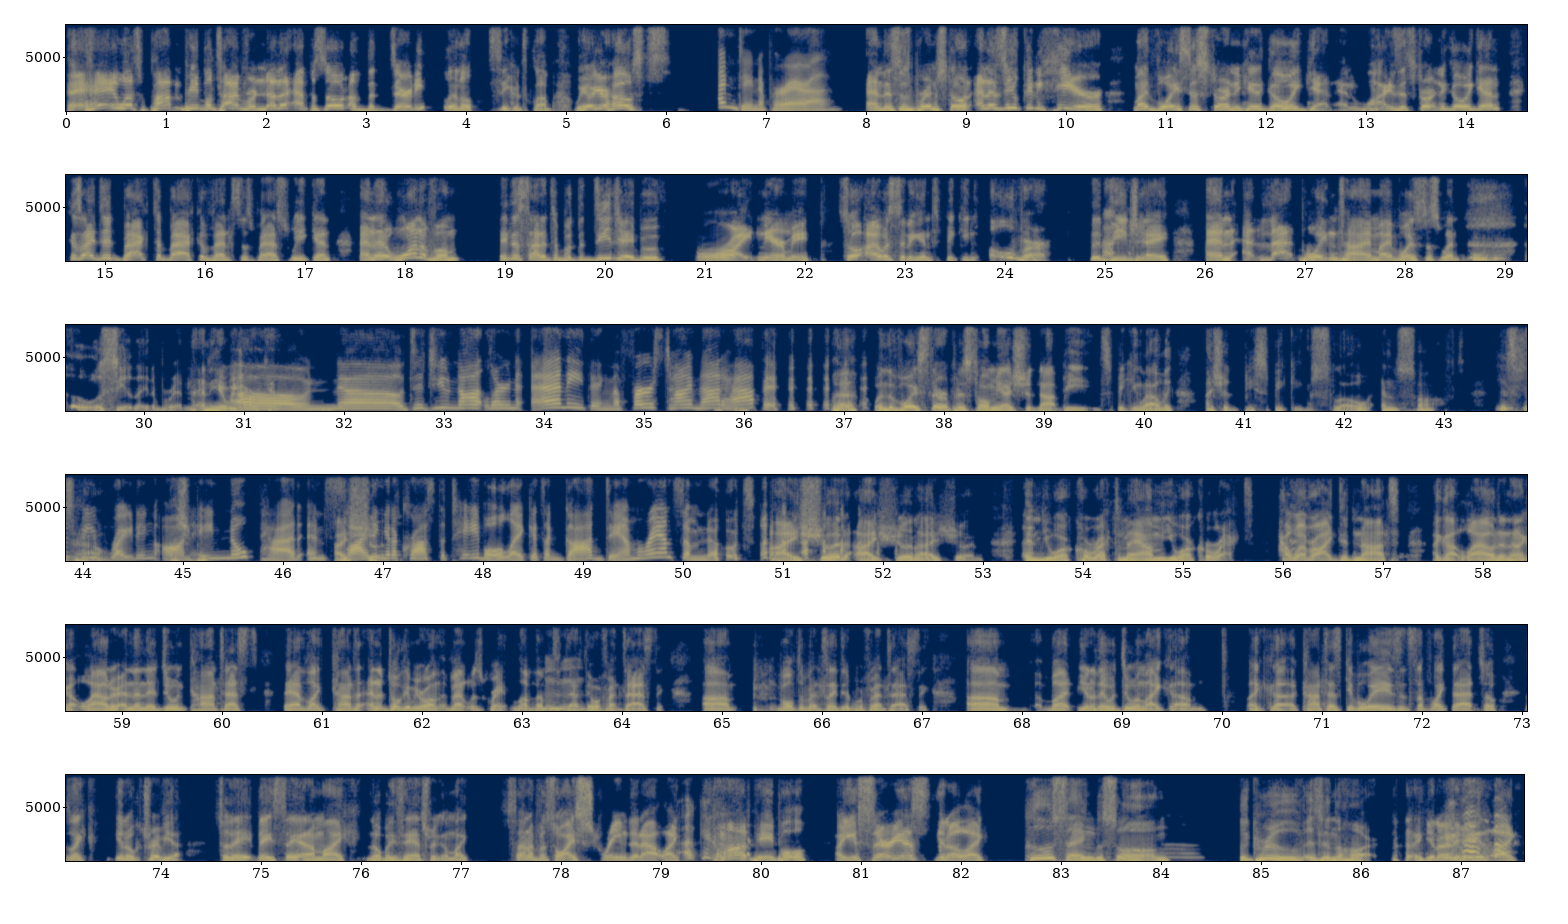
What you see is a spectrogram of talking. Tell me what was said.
Hey, hey, what's poppin', people? Time for another episode of the Dirty Little Secrets Club. We are your hosts, I'm Dayna Pereira. and this is Brimstone. And as you can hear, my voice is starting to go again. And why is it starting to go again? Because I did back to back events this past weekend. And at one of them, they decided to put the DJ booth right near me. So I was sitting and speaking over the DJ. And at that point in time, my voice just went, oh, We'll see you later, Brim. And here we are again. Oh no. Did you not learn anything the first time that happened? when the voice therapist told me I should not be speaking loudly, I should be speaking slow and soft. You This is should be how writing on a be- notepad and sliding it across the table like it's a goddamn ransom note. I should, I should, I should. And you are correct, ma'am. You are correct. However, I did not. I got loud and then I got louder. And then they're doing contests. They have like content. And don't get me wrong, the event was great. Love them to death. Mhm. They were fantastic. Um, both events I did were fantastic. Um, but you know, they were doing like um like uh contest giveaways and stuff like that. So it's like, you know, trivia. So they they say, and I'm like, nobody's answering. I'm like, son of a. So I screamed it out like, Okay. come on, people. Are you serious? You know, like who sang the song? The groove is in the heart. you know what I mean? Like,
